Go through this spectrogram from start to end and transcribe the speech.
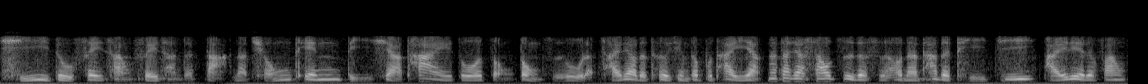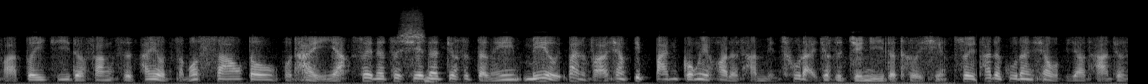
奇异度非常非常的大，那穷天底下太多种动植物了，材料。的特性都不太一样。那大家烧制的时候呢，它的体积、排列的方法、堆积的方式，还有怎么烧都不太一样。所以呢，这些呢，就是等于没有办法像一般工业化的产品出来就是均一的特性。所以它的固氮效果比较差，就是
